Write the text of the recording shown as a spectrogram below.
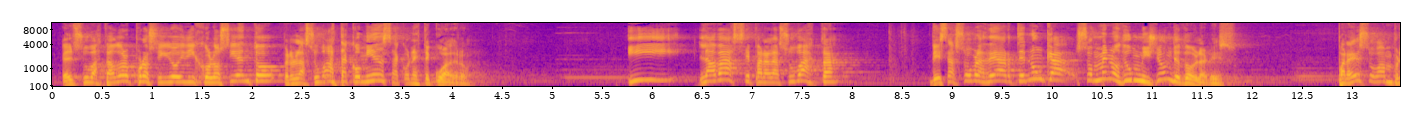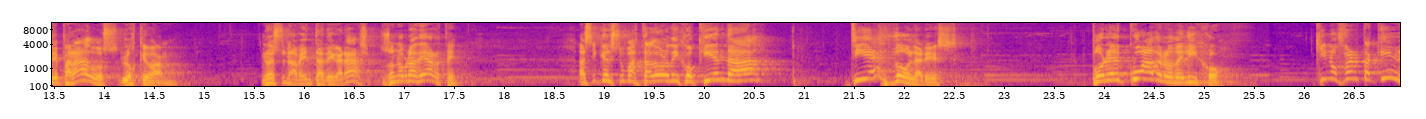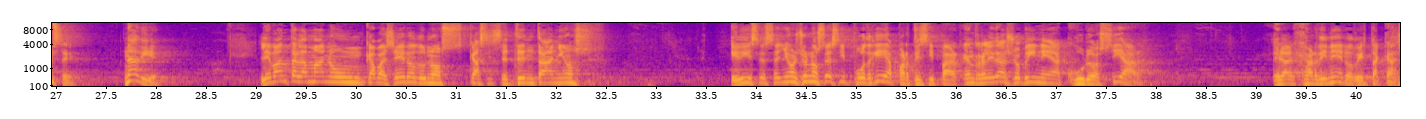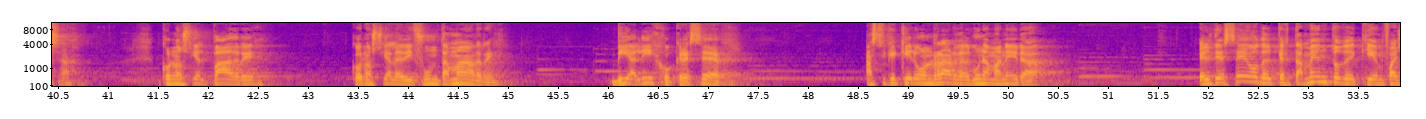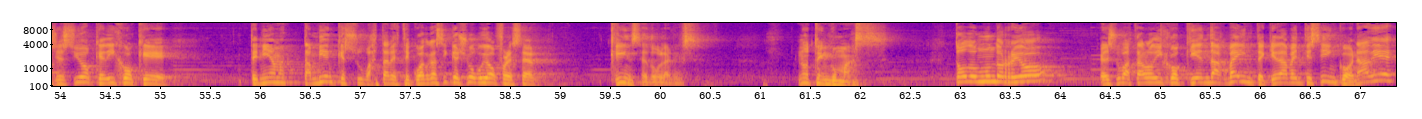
El subastador prosiguió y dijo, lo siento, pero la subasta comienza con este cuadro. Y la base para la subasta de esas obras de arte nunca son menos de un millón de dólares. Para eso van preparados los que van. No es una venta de garage, son obras de arte. Así que el subastador dijo, ¿quién da 10 dólares por el cuadro del hijo? ¿Quién oferta 15? Nadie. Levanta la mano un caballero de unos casi 70 años y dice, Señor, yo no sé si podría participar. En realidad yo vine a curiosear. Era el jardinero de esta casa. Conocí al padre, conocí a la difunta madre, vi al hijo crecer. Así que quiero honrar de alguna manera el deseo del testamento de quien falleció que dijo que tenía también que subastar este cuadro. Así que yo voy a ofrecer 15 dólares. No tengo más. Todo el mundo rió. El subastador dijo, ¿quién da 20? ¿Quién da 25? ¿Nadie?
